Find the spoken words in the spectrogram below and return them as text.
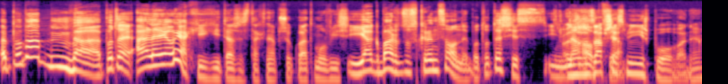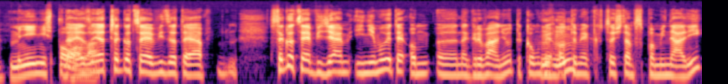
E, po- po- Poczekaj, ale o jakich gitarzystach na przykład mówisz? I jak bardzo skręcony, bo to też jest inna że opcja. zawsze jest mniej niż połowa, nie? Mniej niż połowa. ja, ja czego co ja widzę, to ja z tego co ja widziałem i nie mówię tutaj o e, nagrywaniu, tylko mówię Mhm. o tym, jak coś tam wspominali,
